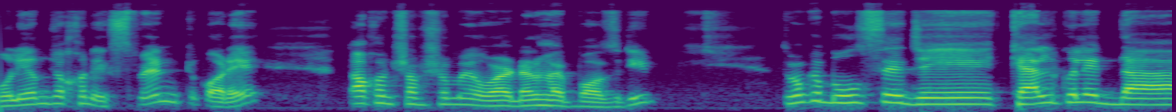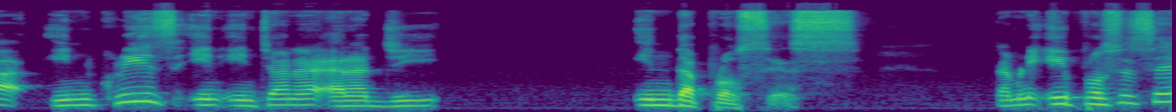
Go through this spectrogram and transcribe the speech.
ভলিউম যখন এক্সপ্যান্ড করে, তখন সবসময় ওয়ার্ডান হয় পজিটিভ তোমাকে বলছে যে calculate the increase in internal energy in the process তার মানে এই প্রসেসে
